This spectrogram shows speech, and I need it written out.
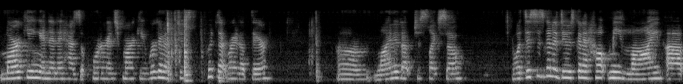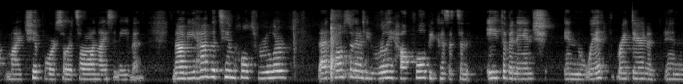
marking and then it has a quarter inch marking. We're going to just put that right up there. Um, line it up just like so. What this is going to do is going to help me line up my chipboard so it's all nice and even. Now if you have the Tim Holtz ruler, that's also going to be really helpful because it's an eighth of an inch in width right there and, and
